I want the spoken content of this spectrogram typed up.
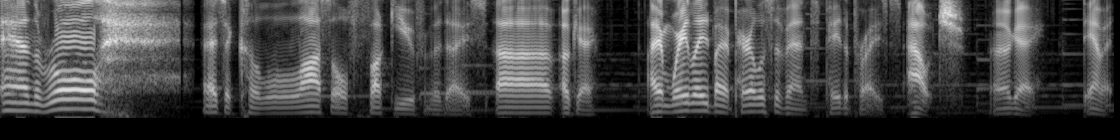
And the roll. That's a colossal fuck you from the dice. Uh, okay. I am waylaid by a perilous event. Pay the price. Ouch. Okay. Damn it.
